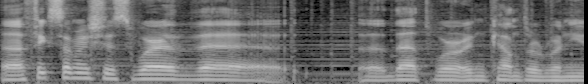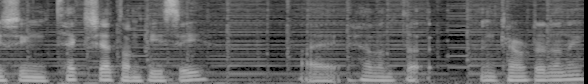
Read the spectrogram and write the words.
Uh, fix some issues where the uh, that were encountered when using text chat on PC. I haven't uh, encountered any.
